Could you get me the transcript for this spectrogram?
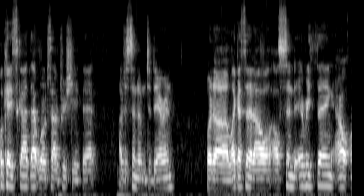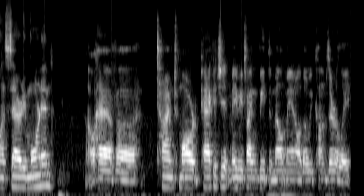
Okay, Scott, that works. I appreciate that. I'll just send them to Darren. But uh, like I said, I'll, I'll send everything out on Saturday morning. I'll have uh, time tomorrow to package it. Maybe if I can beat the mailman, although he comes early,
